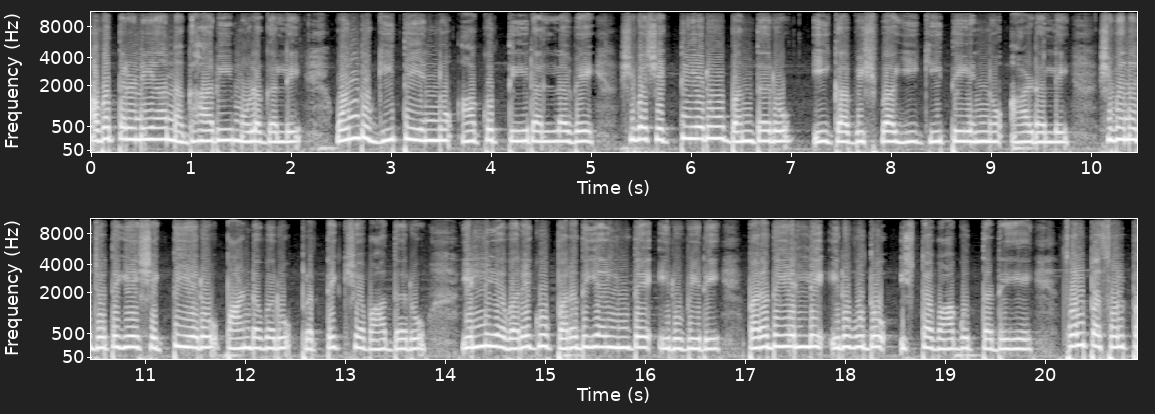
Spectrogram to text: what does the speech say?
ಅವತರಣೆಯ ನಗಾರಿ ಮೊಳಗಲಿ ಒಂದು ಗೀತೆಯನ್ನು ಹಾಕುತ್ತೀರಲ್ಲವೇ? ಶಿವಶಕ್ತಿಯರು ಬಂದರು. ಈಗ ವಿಶ್ವ ಈ ಗೀತೆಯನ್ನು ಆಡಲಿ ಶಿವನ ಜೊತೆಗೆ ಶಕ್ತಿಯರು, ಪಾಂಡವರು, ಪ್ರತ್ಯಕ್ಷವಾದರು. ಎಲ್ಲಿಯವರೆಗೂ ಪರದೆಯ ಹಿಂದೆ ಇರುವಿರಿ? ಪರದೆಯಲ್ಲಿ ಇರುವುದು ಇಷ್ಟವಾಗುತ್ತದೆಯೇ? ಸ್ವಲ್ಪ ಸ್ವಲ್ಪ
